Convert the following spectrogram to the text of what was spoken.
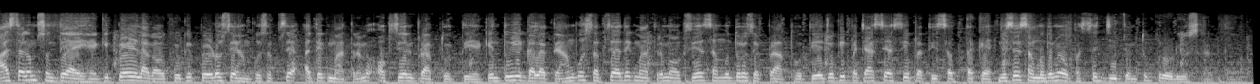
आज तक हम सुनते आए हैं कि पेड़ लगाओ, क्योंकि पेड़ों से हमको सबसे अधिक मात्रा में ऑक्सीजन प्राप्त होती है। किंतु ये गलत है, हमको सबसे अधिक मात्रा में ऑक्सीजन समुद्रों से प्राप्त होती है, जो कि 50 से 80 प्रतिशत तक है, जिसे समुद्र में उपस्थित जीव जंतु प्रोड्यूस करते हैं।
